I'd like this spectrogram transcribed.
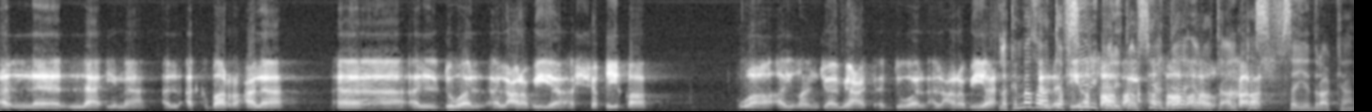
اللائمة الأكبر على آه، الدول العربية الشقيقة وأيضا جامعة الدول العربية لكن ماذا عن تفسيرك لتوسيع دائرة القصف سيد راكان؟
